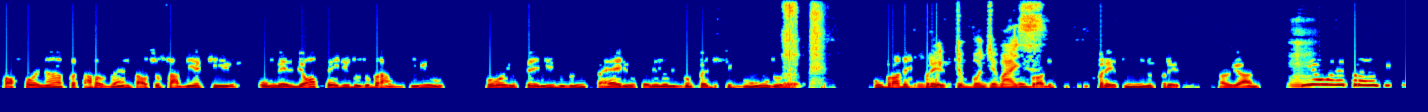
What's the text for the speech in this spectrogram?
Qual foi? Não, porque eu tava vendo tal. O senhor sabia que o melhor período do Brasil foi o período do Império, o período de Dom Pedro II. Um brother preto. Muito bom demais. Um brother preto, um menino preto, tá ligado? Hum. E eu olhei pra ele e disse,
